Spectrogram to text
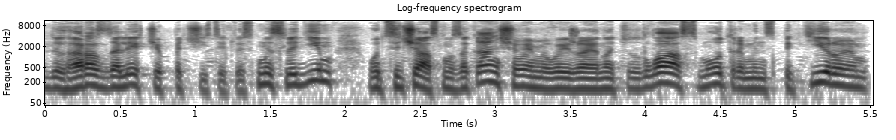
гораздо легче почистить. То есть мы следим, вот сейчас мы заканчиваем, выезжая на тюдла, смотрим, инспектируем.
